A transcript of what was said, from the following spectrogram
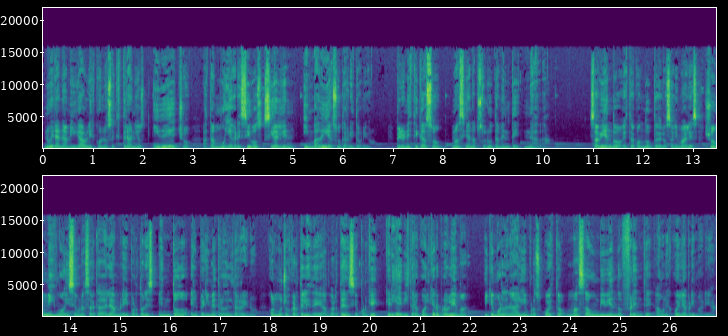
no eran amigables con los extraños y de hecho hasta muy agresivos si alguien invadía su territorio. Pero en este caso no hacían absolutamente nada. Sabiendo esta conducta de los animales, yo mismo hice una cerca de alambre y portones en todo el perímetro del terreno, con muchos carteles de advertencia, porque quería evitar cualquier problema y que muerdan a alguien, por supuesto, más aún viviendo frente a una escuela primaria.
